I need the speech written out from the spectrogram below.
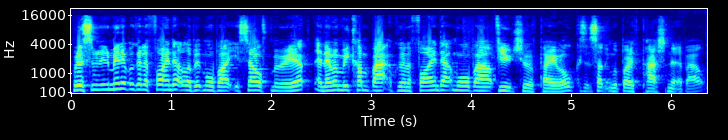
Well, listen, in a minute, we're going to find out a little bit more about yourself, Maria. And then when we come back, we're going to find out more about future of payroll, because it's something we're both passionate about.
